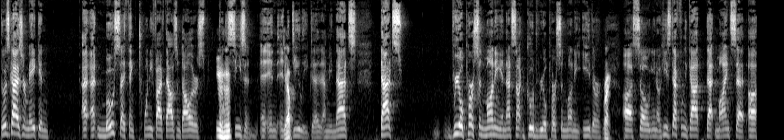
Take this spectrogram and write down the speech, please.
those guys are making at, at most, I think, twenty five thousand dollars mm-hmm. season in, in yep. the D League. I mean, that's that's real person money, and that's not good real person money either. Right. Uh, so you know he's definitely got that mindset. Uh,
